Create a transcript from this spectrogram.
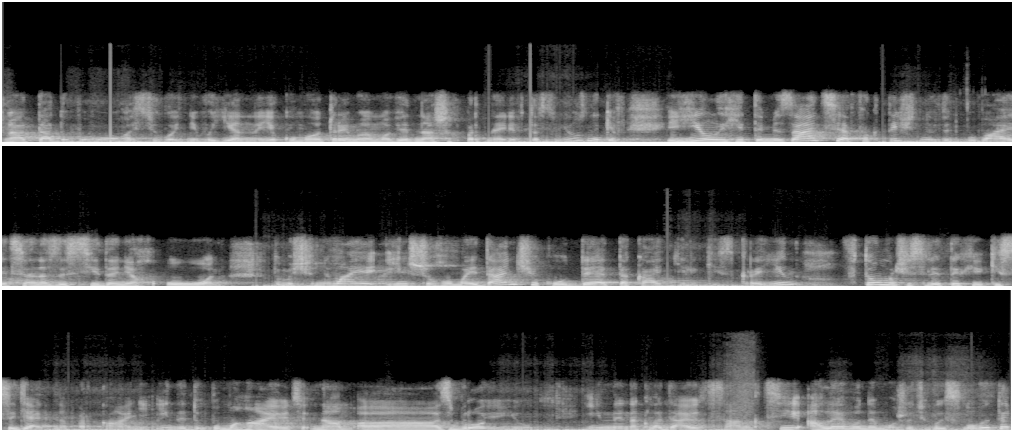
Та допомога сьогодні воєнна, яку ми отримуємо від наших партнерів та союзників, її легітимізація фактично відбувається на засіданнях ООН, тому що немає іншого майданчику, де така кількість країн, в тому числі тих, які сидять на паркані і не допомагають нам а, зброєю, і не накладають санкції, але вони можуть висловити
